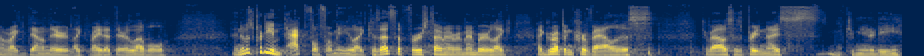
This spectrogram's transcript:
I'm like down there, like right at their level. And it was pretty impactful for me, like, because that's the first time I remember, like, I grew up in Corvallis. Corvallis is a pretty nice community.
